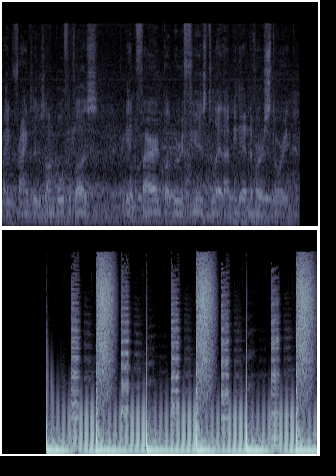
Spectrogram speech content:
quite frankly, it was on both of us for getting fired, but we refused to let that be the end of our story. All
